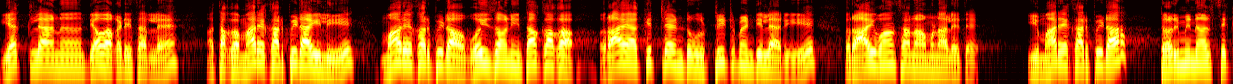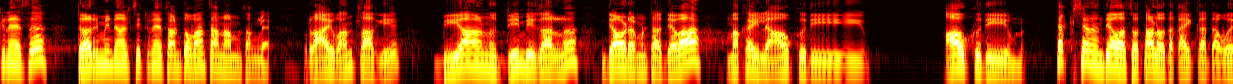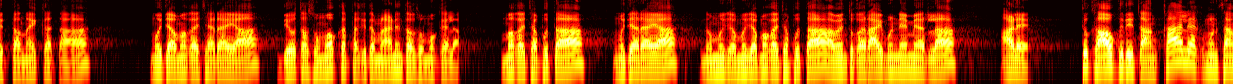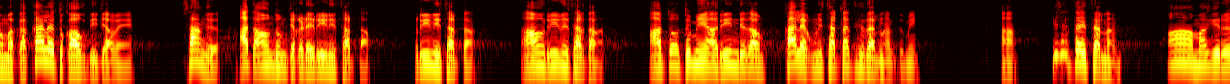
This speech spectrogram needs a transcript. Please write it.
एकल्यान देवा कडेन सरलें ताका मारेकार पिडा आयली मारेकार पिडा वय जाणी ताका राया कितल्यान ट्रिटमेंट दिल्या रे राय वांसाना म्हणाले ते ही मारेकार पिडा टर्मिनल सिकनेस टर्मिनल सिकनेस आनी तो वांसाना म्हूण सांगलें राय वांचला गी बियाण दिंबी घालून देवडे म्हणटा देवा म्हाका इल्लें हांव दी हांव दी म्हणून. तक्षण देवा ताळो ताका आयकता वयरतावन आयकता म्हज्या मोगाच्या राया देवता समोख करता कित्याक म्हण हाणें ताचो मोग केला मोगाच्या पुता म्हज्या राया न म्हज्या म्हज्या मोगाच्या पुता हांवें तुका राय म्हूण नेमेरला आळे तुका हांव दिता कायल्याक म्हूण सांग म्हाका कायल्या तुका हांव दिवचे हांवें? सांग. आतां हांव तुमचे कडेन रिणी सारतां रिणी सारतां. हांव रीण सारता आं तो तुमी रीण दिता काल्याक म्हण सारतात की तुमी आं विचारता विसारनात आं मागीर?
